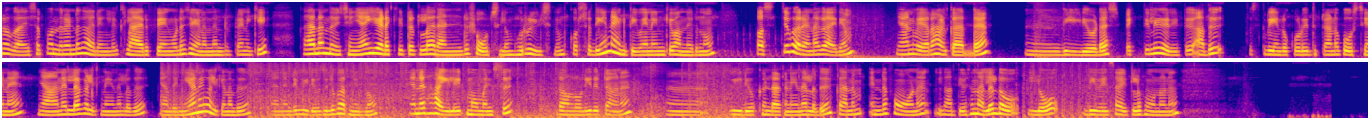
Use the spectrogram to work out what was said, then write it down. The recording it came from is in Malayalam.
ഹലോ ഗായ്സ് അപ്പോൾ ഒന്ന് രണ്ട് കാര്യങ്ങൾ ക്ലാരിഫൈയും കൂടെ ചെയ്യണമെന്നുണ്ട് കേട്ടോ എനിക്ക് കാരണം എന്താ വെച്ച് കഴിഞ്ഞാൽ ഈ ഇടയ്ക്ക് ഇട്ടിട്ടുള്ള രണ്ട് ഷോർട്സിലും ഒരു റീൽസിലും കുറച്ചധികം നെഗറ്റീവ് തന്നെ എനിക്ക് വന്നിരുന്നു. ഫസ്റ്റ് പറയണ കാര്യം ഞാൻ വേറെ ആൾക്കാരുടെ വീഡിയോയുടെ സ്പെക്റ്റിൽ കയറിയിട്ട് അത് സ്ക്രീൻ റെക്കോർഡ് ചെയ്തിട്ടാണ് പോസ്റ്റ് ചെയ്യണേ. ഞാനല്ല കളിക്കണേന്നുള്ളത് ഞാൻ തന്നെയാണ് കളിക്കണത്. ഞാൻ എന്റെ വീഡിയോസിൽ പറഞ്ഞിരുന്നു. ഞാൻ ഹൈലൈറ്റ് മൊമെന്റ്സ് ഡൗൺലോഡ് ചെയ്തിട്ടാണ് വീഡിയോ ഒക്കെ ഉണ്ടാക്കണേന്നുള്ളത് കാരണം എന്റെ ഫോണ് അത്യാവശ്യം നല്ല ലോ ലോ ഡിവൈസ് ആയിട്ടുള്ള ഫോണാണ്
